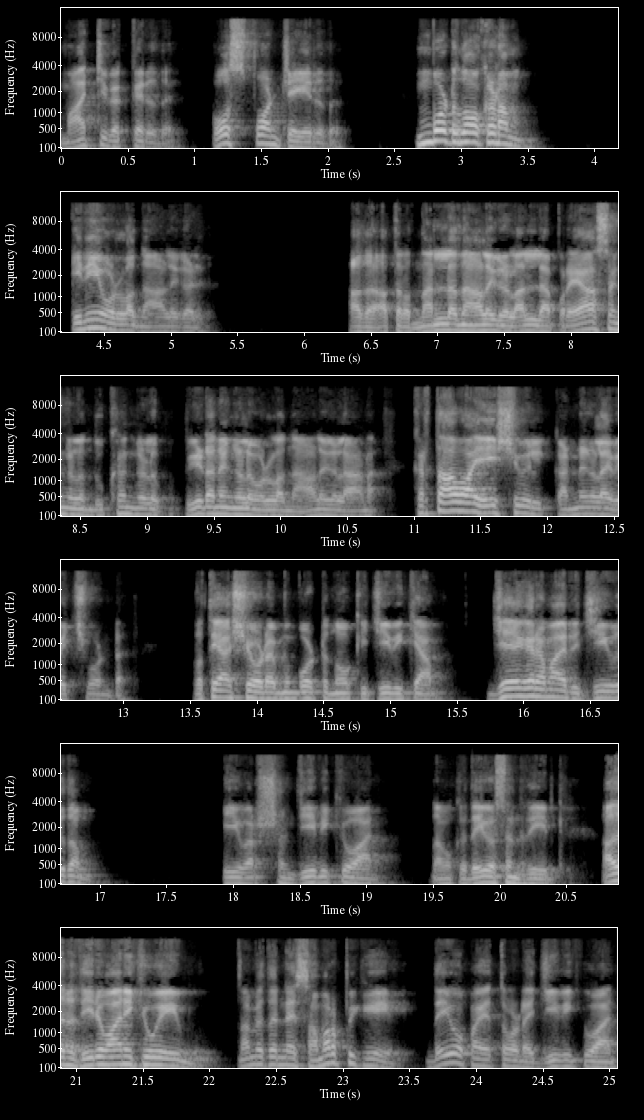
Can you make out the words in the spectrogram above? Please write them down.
മാറ്റിവെക്കരുത് പോസ്റ്റ്പോൺ ചെയ്യരുത്. മുമ്പോട്ട് നോക്കണം. ഇനിയുള്ള നാളുകൾ. അത് അത്ര നല്ല നാളുകളല്ല. പ്രയാസങ്ങളും ദുഃഖങ്ങളും പീഡനങ്ങളും ഉള്ള നാളുകളാണ്. കർത്താവായ യേശുവിൽ കണ്ണുകളെ വെച്ചുകൊണ്ട് പ്രത്യാശയോടെ മുമ്പോട്ട് നോക്കി ജീവിക്കാം. ജയകരമായൊരു ജീവിതം ഈ വർഷം ജീവിക്കുവാൻ നമുക്ക് ദൈവസന്നിധിയിൽ അതിനെ തീരുമാനിക്കുകയും നമ്മെ തന്നെ സമർപ്പിക്കുകയും ദൈവഭയത്തോടെ ജീവിക്കുവാൻ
